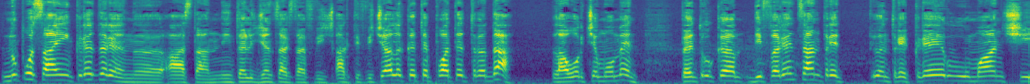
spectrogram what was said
nu poți să ai încredere în uh, asta, în inteligența artificială, că te poate trăda la orice moment. Pentru că diferența între, între creierul uman și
